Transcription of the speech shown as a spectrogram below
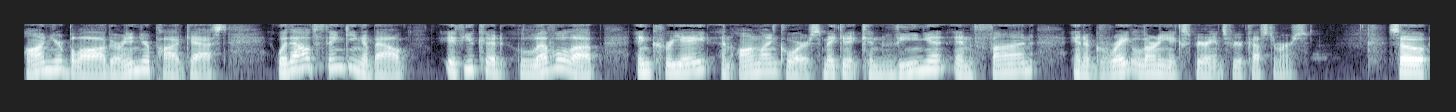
on your blog or in your podcast without thinking about if you could level up and create an online course, making it convenient and fun and a great learning experience for your customers. So,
